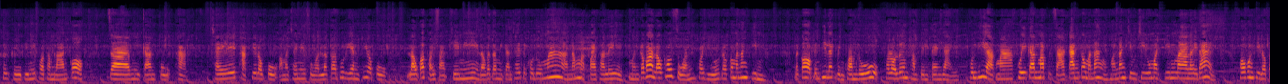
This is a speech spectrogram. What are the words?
คือคือทีนี้พอทำร้านก็จะมีการปลูกผัก ใช้ผักที่เราปลูกเอามาใช้ในสวน แล้วก็ทุเรียนที่เราปลูก เราก็ถอยสารเคมี เราก็จะมีการใช้เตโคโดมาน้ำหมักปลาทะเล เหมือนกับว่าเราเข้าสวนพอหิวเราก็มานั่งกิน แล้วก็เป็นที่แลกเปลี่ยนความรู้เพราะเราเริ่มทำเป็นแปลงใหญ่ คนที่อยากมาคุยกันมาปรึกษากันก็มานั่ง มานั่งชิวๆมากินมาอะไรได้ เพราะบางทีเราไป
